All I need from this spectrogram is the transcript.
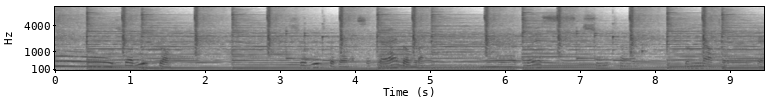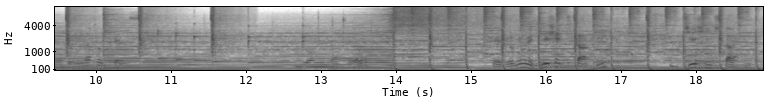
Uuu, słabiutko. Słabiutko teraz, okej, dobra. Eee, to jest skrzynka Dominator, okej, Dominator Case. Dominator. Okej, zrobimy 10 takich i 10 takich.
